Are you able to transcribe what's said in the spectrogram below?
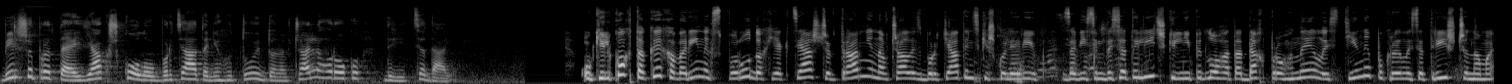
Більше про те, як школу у Бортятині готують до навчального року, дивіться далі. У кількох таких аварійних спорудах, як ця, ще в травні навчались бортятинські школярі. За 80 літ шкільні підлога та дах прогнили, стіни покрилися тріщинами.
